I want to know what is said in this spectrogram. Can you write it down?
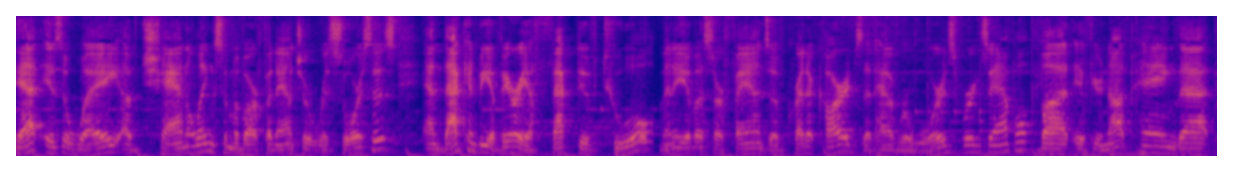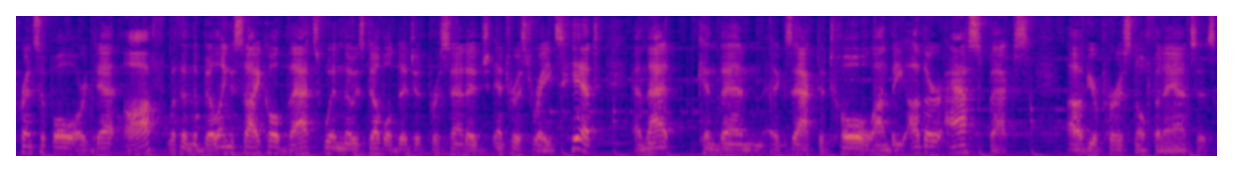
Debt is a way of channeling some of our financial resources, and that can be a very effective tool. Many of us are fans of credit cards that have rewards, for example, but if you're not paying that principal or debt off within the billing cycle, that's when those double digit percentage interest rates hit, and that can then exact a toll on the other aspects of your personal finances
